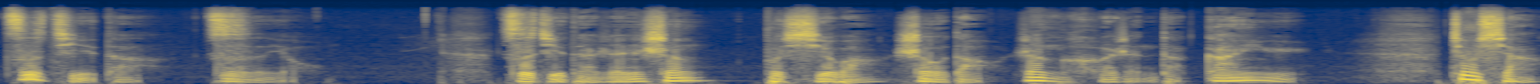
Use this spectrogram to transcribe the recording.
自己的自由。自己的人生不希望受到任何人的干预，就想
